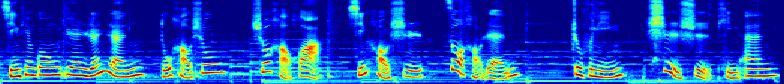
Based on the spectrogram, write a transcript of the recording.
行天宫愿人人读好书，说好话，行好事，做好人。祝福您事事平安。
